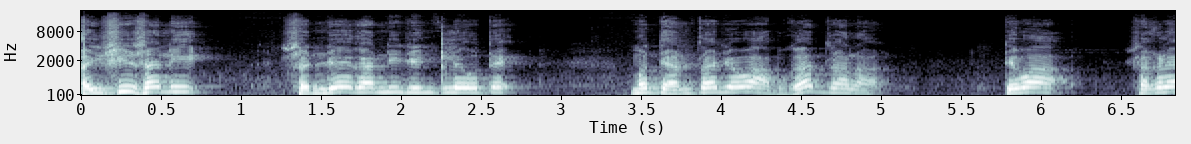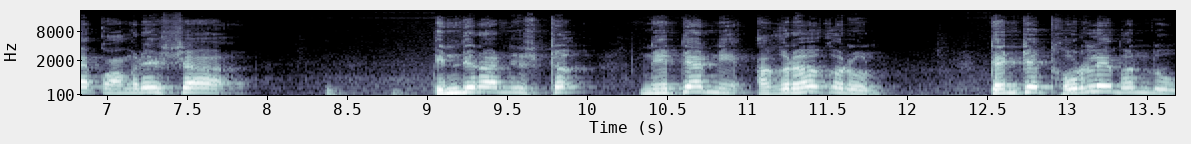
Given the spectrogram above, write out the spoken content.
ऐंशी साली संजय गांधी जिंकले होते. मग त्यांचा जेव्हा अपघात झाला तेव्हा सगळ्या काँग्रेसच्या इंदिरानिष्ठ नेत्यांनी आग्रह करून त्यांचे थोरले बंधू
